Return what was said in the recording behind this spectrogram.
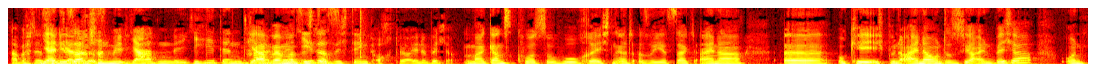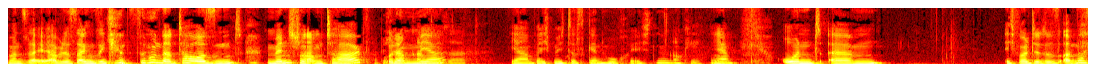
Aber das ja, sind die ja dann schon Milliarden jeden Tag. Ja, wenn man weil jeder sich, sich denkt, ach, der eine Becher. Mal ganz kurz so hochrechnet. Also jetzt sagt einer, äh, okay, ich bin einer und das ist ja ein Becher und man sagt, aber das sagen sich jetzt 100.000 Menschen am Tag oder mehr. Ja, aber ich möchte das gern hochrechnen. Okay. Ja. Und ähm, ich wollte das anders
